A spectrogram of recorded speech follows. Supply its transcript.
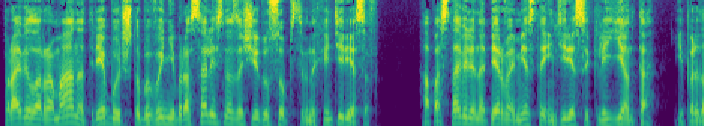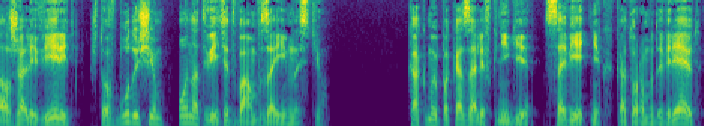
правила романа требуют, чтобы вы не бросались на защиту собственных интересов, а поставили на первое место интересы клиента и продолжали верить, что в будущем он ответит вам взаимностью. Как мы показали в книге «Советник, которому доверяют»,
